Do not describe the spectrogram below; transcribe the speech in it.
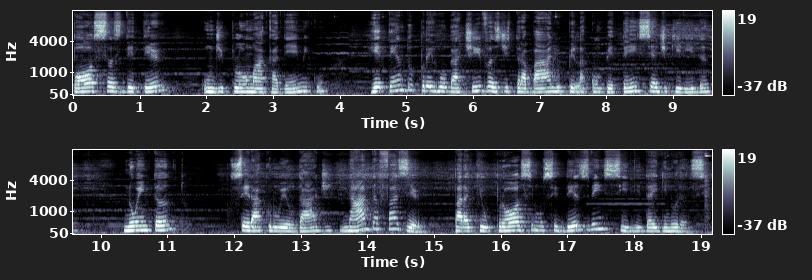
possas deter um diploma acadêmico, retendo prerrogativas de trabalho pela competência adquirida. No entanto, será crueldade nada fazer para que o próximo se desvencilhe da ignorância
